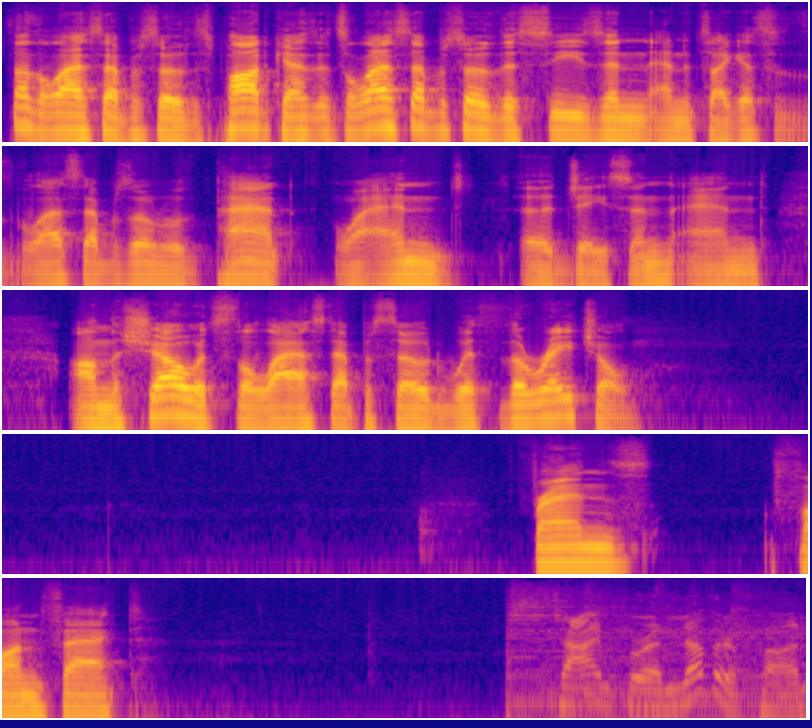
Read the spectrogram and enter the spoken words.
It's not the last episode of this podcast. It's the last episode of this season, and it's I guess it's the last episode with Pat and uh, Jason. And on the show, it's the last episode with the Rachel. Friends, fun fact. Time for another fun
